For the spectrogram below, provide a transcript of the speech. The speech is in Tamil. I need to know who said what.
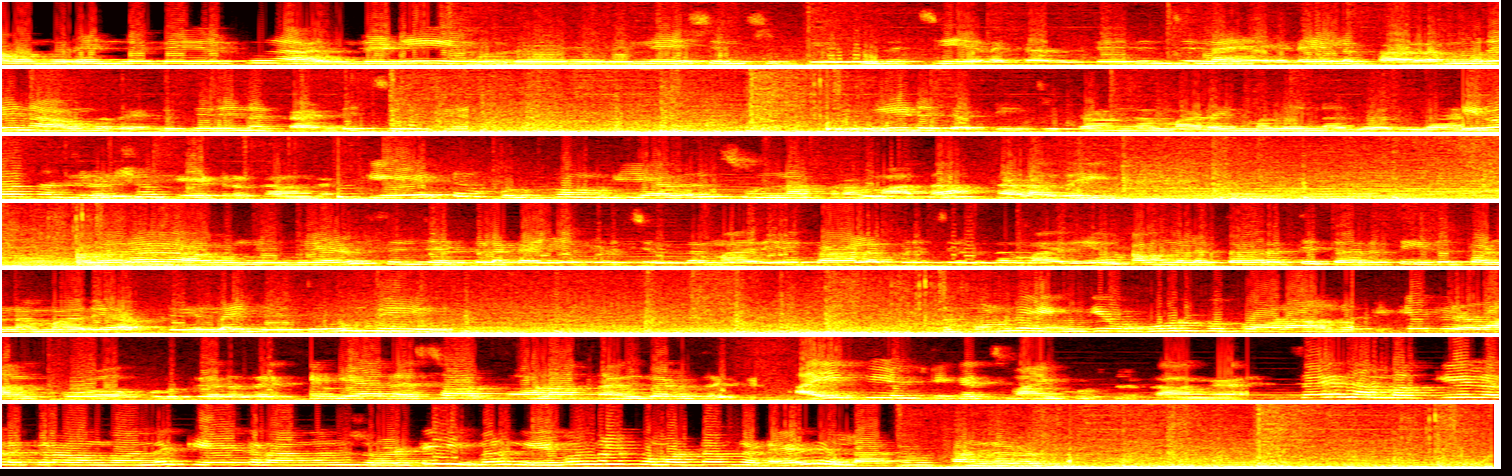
Speaker 1: அவங்க ரெண்டு பேருக்கும் ஆல்ரெடி ஒரு ரிலேஷன்ஷிப் இருந்துச்சு. எனக்கு அது தெரிஞ்சு நான் இடையில பலமுறை நான் அவங்க ரெண்டு பேரையும் நான் கண்டிச்சிருக்கேன். வீடு கட்டிட்டு இருக்காங்க மறைமலை நகர்ல. இருபத்தஞ்சு லட்சம் கேட்டிருக்காங்க. கேட்டு கொடுக்க முடியாதுன்னு சொன்ன அப்புறமா தான் கடலை அவரை அவங்க வேலை செஞ்ச இடத்துல கையை பிடிச்சிருந்த மாதிரியும் காலை பிடிச்சிருந்த மாதிரியும் அவங்களை துரத்தி துரத்தி இது பண்ண மாதிரி அப்படியெல்லாம் எதுவுமே இல்லை. பொண்ணு எங்க ஊருக்கு போனாலும் டிக்கெட் வாங்கி கொடுக்கறது. எங்கேயா ரெசார்ட் போனா தங்குறதுக்கு ஐபிஎல் டிக்கெட்ஸ் வாங்கி கொடுத்துருக்காங்க. சரி நம்ம கீழே இருக்கிறவங்க வந்து கேக்குறாங்கன்னு சொல்லிட்டு இவங்க இவங்களுக்கு மட்டும் கிடையாது எல்லாருக்கும் பண்ண வேண்டும்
